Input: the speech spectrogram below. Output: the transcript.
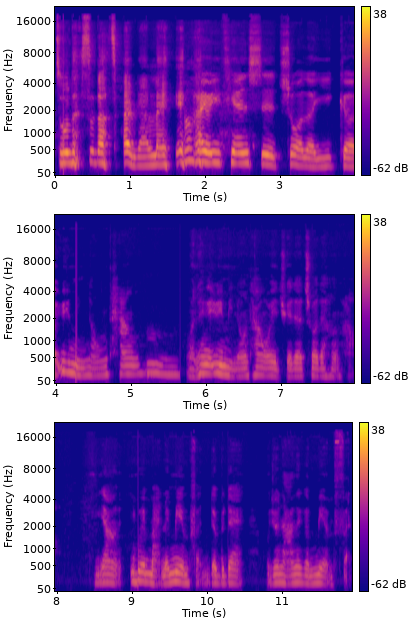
煮了四道菜比较累。然后还有一天是做了一个玉米浓汤，嗯，我那个玉米浓汤我也觉得做得很好，一样，因为买了面粉，对不对？我就拿那个面粉。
